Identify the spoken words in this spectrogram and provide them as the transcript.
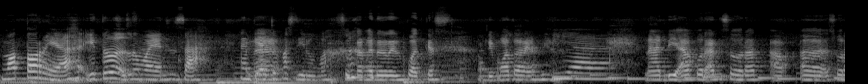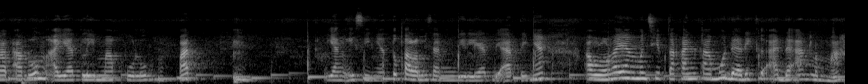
motor ya itu lumayan susah nanti Karena- aja pas di rumah suka ngedengerin podcast di motor ya. Iya Nah, di Al-Qur'an surat eh, surat Ar-Rum ayat 54 yang isinya tuh kalau misalnya dilihat di artinya Allah lah yang menciptakan kamu dari keadaan lemah.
